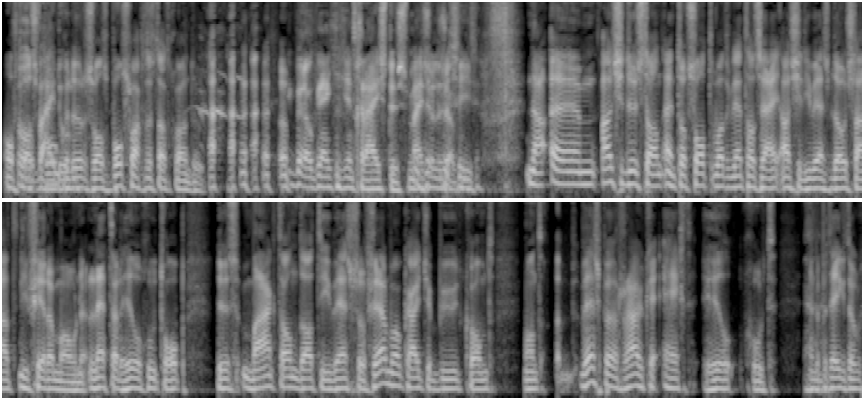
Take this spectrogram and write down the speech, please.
of Zoals wat wij doen. zoals boswachters dat gewoon doen. Ik ben ook netjes in het grijs, dus mij zullen ze ook niet. Nou, ehm, als je dus dan, en tot slot, wat ik net al zei, als je die wesp doodslaat, die pheromonen, let er heel goed op. Dus maak dan dat die wesp zo ver mogelijk uit je buurt komt. Want wespen ruiken echt heel goed. En dat betekent ook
